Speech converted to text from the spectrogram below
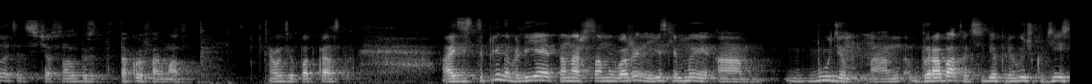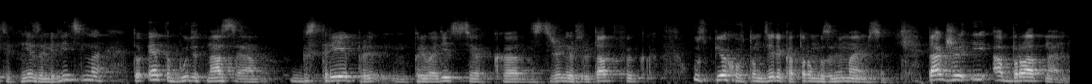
Сделать это сейчас, у нас будет такой формат аудиоподкаста. А дисциплина влияет на наше самоуважение, если мы а, будем а, вырабатывать себе привычку действовать незамедлительно, то это будет нас а, быстрее при, приводить к достижению результатов и к успеху в том деле, которым мы занимаемся. Также и обратное.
